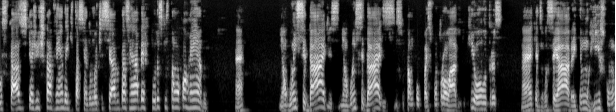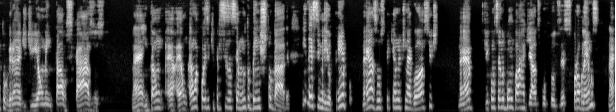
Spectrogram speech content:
os casos que a gente está vendo aí, que está sendo noticiado das reaberturas que estão ocorrendo, né? Em algumas cidades, em algumas cidades, isso está um pouco mais controlado do que outras, né? Quer dizer, você abre, aí tem um risco muito grande de aumentar os casos, né? Então, é, é, é uma coisa que precisa ser muito bem estudada. E nesse meio tempo, né, os pequenos negócios, né, ficam sendo bombardeados por todos esses problemas, né?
